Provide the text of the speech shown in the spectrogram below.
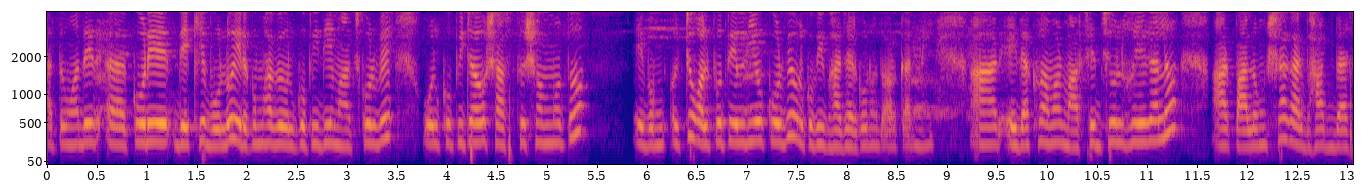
আর তোমাদের করে দেখে বলো, এরকমভাবে ওলকপি দিয়ে মাছ করবে। ওলকপিটাও স্বাস্থ্যসম্মত। এবং একটু অল্প তেল দিয়েও করবে, ওলকপি ভাজার কোনো দরকার নেই। আর এই দেখো আমার মাছের ঝোল হয়ে গেল, আর পালং শাক আর ভাত, ব্যাস।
